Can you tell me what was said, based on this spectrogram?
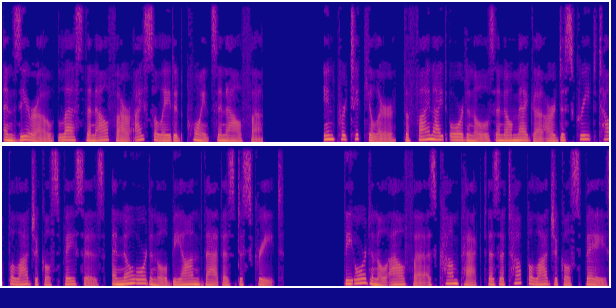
and 0 less than alpha are isolated points in alpha. In particular, the finite ordinals and omega are discrete topological spaces, and no ordinal beyond that is discrete. The ordinal alpha is compact as a topological space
